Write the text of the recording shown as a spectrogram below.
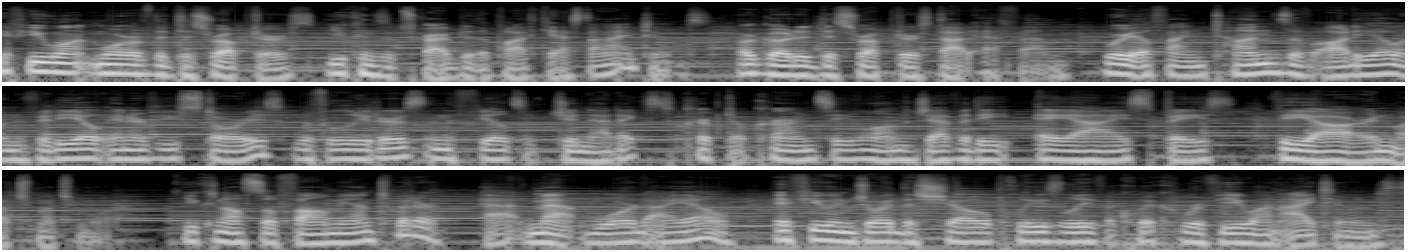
If you want more of the Disruptors, you can subscribe to the podcast on iTunes or go to disruptors.fm, where you'll find tons of audio and video interview stories with leaders in the fields of genetics, cryptocurrency, longevity, AI, space, VR, and much, much more. You can also follow me on Twitter at MattWardIO. If you enjoyed the show, please leave a quick review on iTunes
